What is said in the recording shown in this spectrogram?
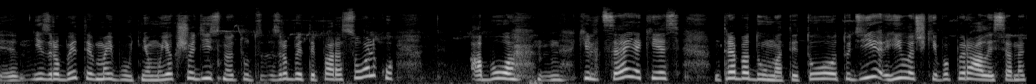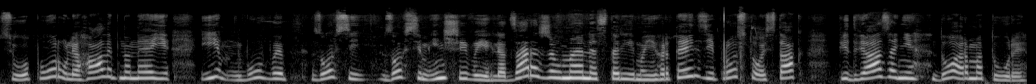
е, і зробити в майбутньому. Якщо дійсно тут зробити парасольку, або кільце якесь, треба думати, то тоді гілочки б опиралися на цю опору, лягали б на неї, і був би зовсім, зовсім інший вигляд. Зараз же у мене старі мої гортензії просто ось так підв'язані до арматури.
